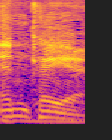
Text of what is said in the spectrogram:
NKM.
